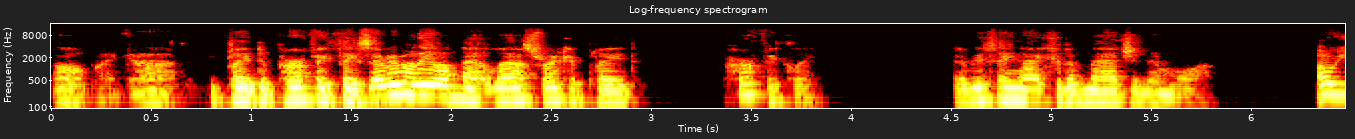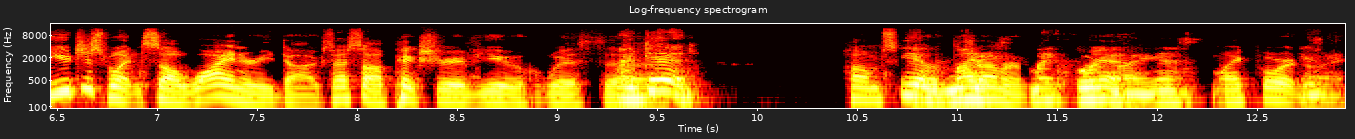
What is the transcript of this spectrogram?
Oh my God. He played the perfect things. Everybody on that last record played perfectly. Everything I could imagine and more. Oh, you just went and saw Winery Dogs. I saw a picture of you with uh, I did. Homeschool Yeah, Mike, drummer Mike Portnoy. Yeah. Mike Portnoy.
